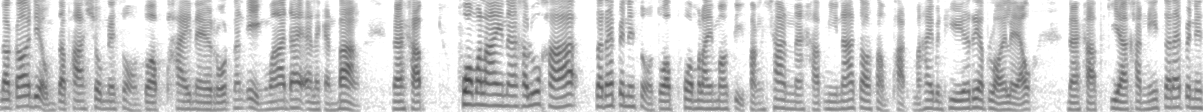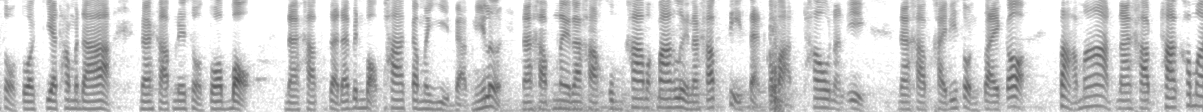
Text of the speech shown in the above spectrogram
แล้วก็เดี๋ยวผมจะพาชมในส่วนของตัวภายในรถนั่นเองว่าได้อะไรกันบ้างนะครับ พวงมาลัยนะครับลูกค้าจะได้เป็นในส่วนตัวพวงมาลัยมัลติฟังก์ชันนะครับมีหน้าจอสัมผัสมาให้เป็นที่เรียบร้อยแล้วนะครับเกียร์คันนี้จะได้เป็นในส่วนตัวเกียร์ธรรมดานะครับในส่วนตัวเบาะนะครับจะได้เป็นเบาะผ้ากำมะหยี่แบบนี้เลยนะครับในราคาคุ้มค่ามากๆเลยนะครับ4 0 0 0 0 0กว่าบาทเท่านั้นเองนะครับใครที่สนใจก็สามารถนะครับทักเข้ามา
